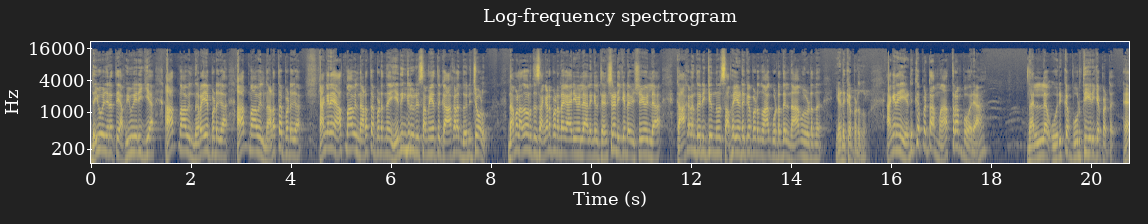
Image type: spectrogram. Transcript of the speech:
ദൈവജനത്തെ അഭിമുഖീകരിക്കുക. ആത്മാവിൽ നിറയപ്പെടുക. ആത്മാവിൽ നടത്തപ്പെടുക. അങ്ങനെ ആത്മാവിൽ നടത്തപ്പെടുന്ന ഏതെങ്കിലും ഒരു സമയത്ത് കാഹളം ധ്വനിച്ചോളും. നമ്മൾ അതോർത്ത് സങ്കടപ്പെടേണ്ട കാര്യമില്ല അല്ലെങ്കിൽ ടെൻഷൻ അടിക്കേണ്ട വിഷയമില്ല. കാഹളം ധനിക്കുന്നു സഭ എടുക്കപ്പെടുന്നു ആ കൂട്ടത്തിൽ നാം ഇവിടുന്ന് എടുക്കപ്പെടുന്നു. അങ്ങനെ എടുക്കപ്പെട്ടാൽ മാത്രം പോരാ നല്ല ഒരുക്കം പൂർത്തീകരിക്കപ്പെട്ട് ഏ?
